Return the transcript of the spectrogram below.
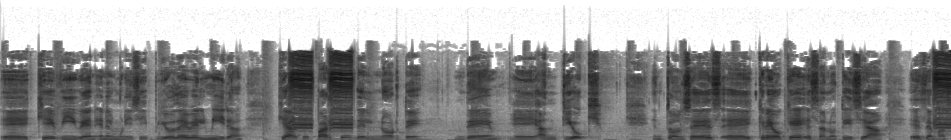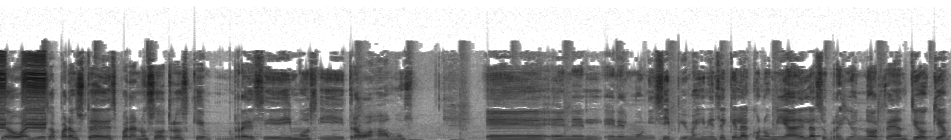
eh, que viven en el municipio de Belmira, que hace parte del norte de eh, Antioquia. Entonces, eh, creo que esta noticia es demasiado valiosa para ustedes, para nosotros que residimos y trabajamos en, el, en el municipio. Imagínense que la economía de la subregión norte de Antioquia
